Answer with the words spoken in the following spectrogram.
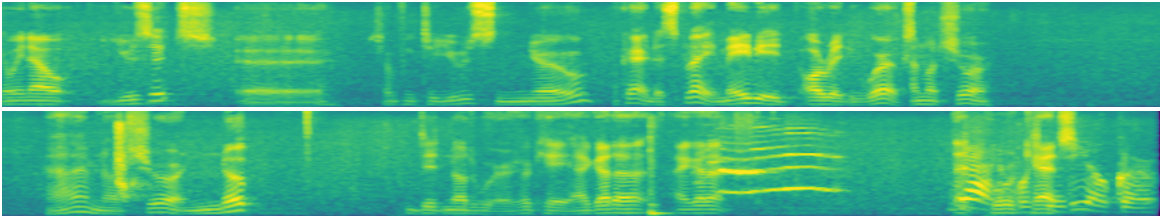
can we now use it? Uh, something to use? No. Okay, let's play. Maybe it already works. I'm not sure. I'm not sure. Nope. Did not work. Okay, I gotta, I gotta. That, poor was cat. mediocre.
